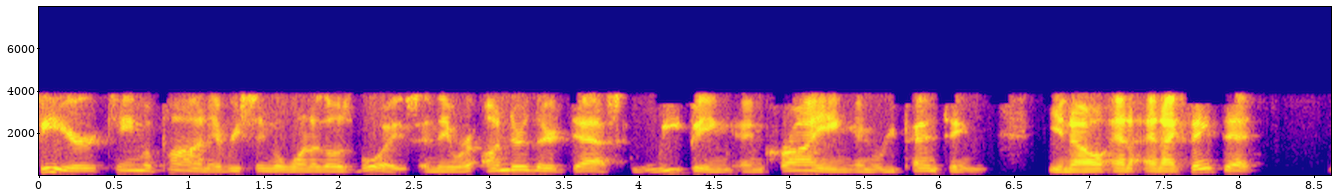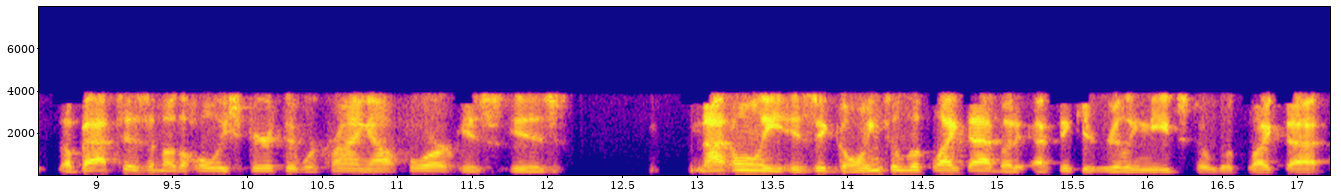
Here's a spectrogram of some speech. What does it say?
fear came upon every single one of those boys, and they were under their desk, weeping and crying and repenting. You know, and and I think that the baptism of the Holy Spirit that we're crying out for is is not only is it going to look like that, but I think it really needs to look like that.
